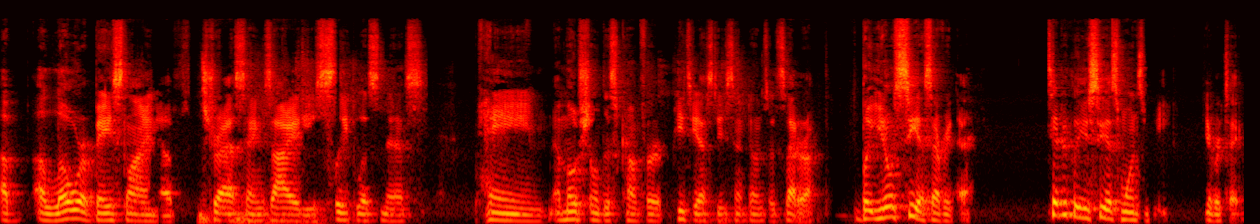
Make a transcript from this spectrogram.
a, a lower baseline of stress, anxiety, sleeplessness, pain, emotional discomfort, PTSD symptoms, etc but you don't see us every day. Typically, you see us once a week, give or take.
